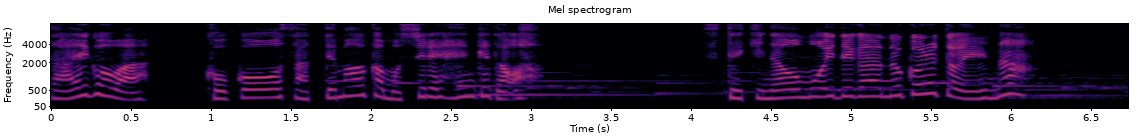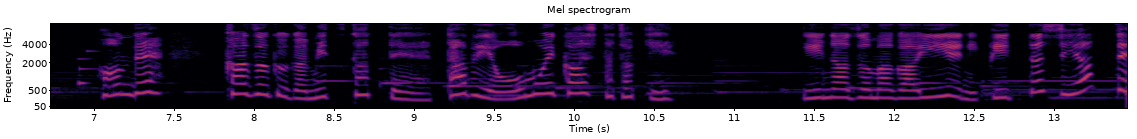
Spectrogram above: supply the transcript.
最後はここを去ってまうかもしれへんけど。素敵な思い出が残るとええな。ほんで家族が見つかって旅を思い返した時。稲妻が家にぴったしやって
